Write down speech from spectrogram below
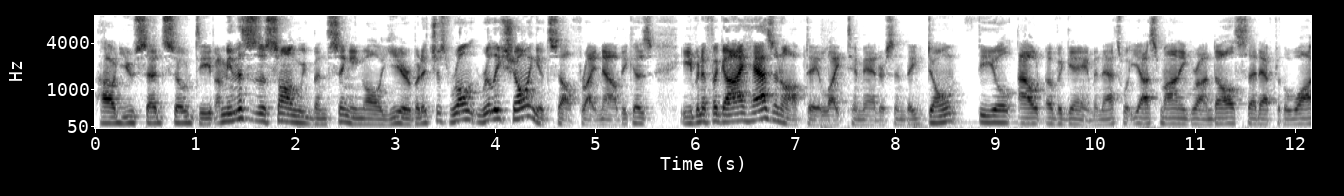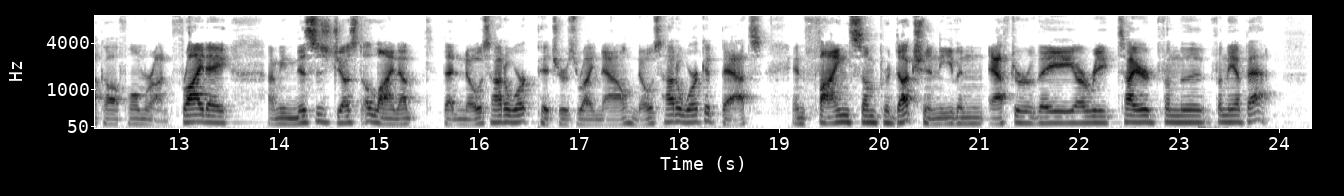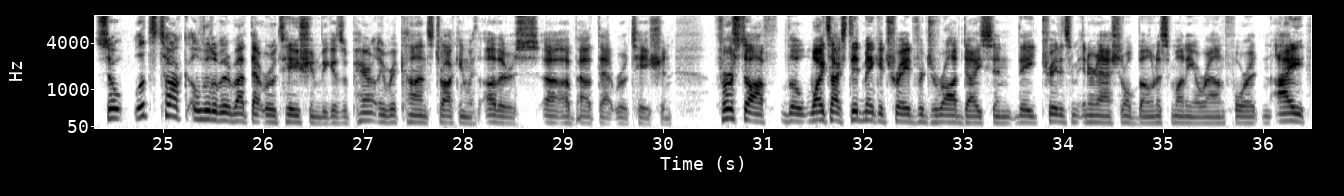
how you said so deep. I mean, this is a song we've been singing all year, but it's just re- really showing itself right now because even if a guy has an off day like Tim Anderson, they don't feel out of a game. And that's what Yasmani Grandal said after the walk-off homer on Friday. I mean, this is just a lineup that knows how to work pitchers right now, knows how to work at bats, and find some production even after they are retired from the from the at bat. So let's talk a little bit about that rotation because apparently Rick Hahn's talking with others uh, about that rotation. First off, the White Sox did make a trade for Jarrod Dyson. They traded some international bonus money around for it, and I.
